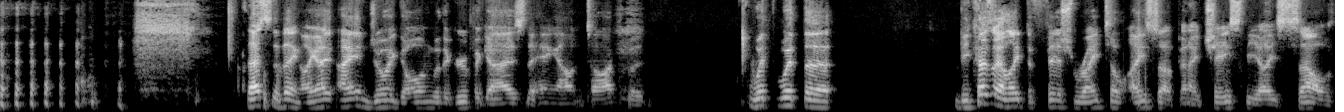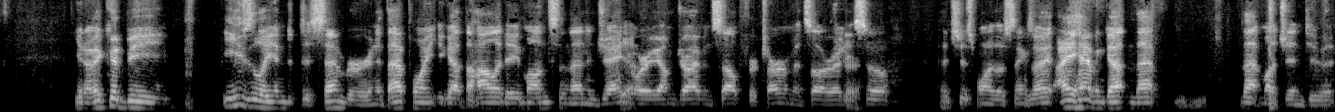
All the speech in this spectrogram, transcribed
That's the thing. Like I, I enjoy going with a group of guys to hang out and talk, but with with the because I like to fish right till ice up and I chase the ice south, you know, it could be easily into December. And at that point you got the holiday months and then in January I'm driving south for tournaments already. Sure. So it's just one of those things. I, I haven't gotten that that much into it.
